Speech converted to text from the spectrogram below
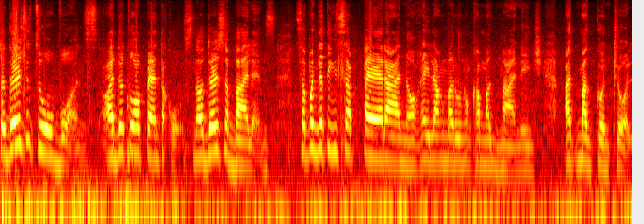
So there's a two of wands, uh, the two of pentacles. Now there's a balance. So pagdating sa pera, no, kailangan marunong ka mag-manage at mag-control.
